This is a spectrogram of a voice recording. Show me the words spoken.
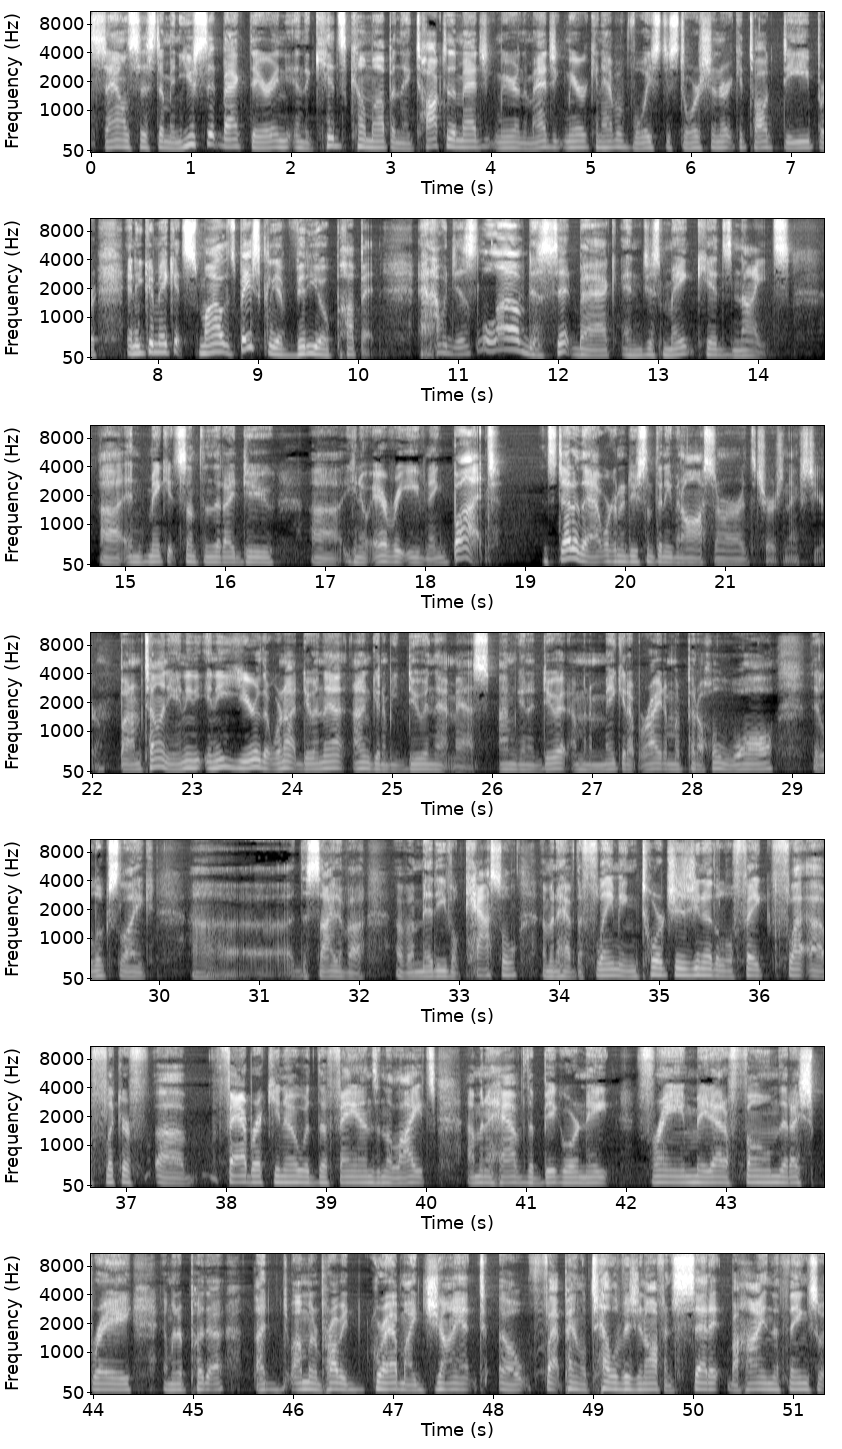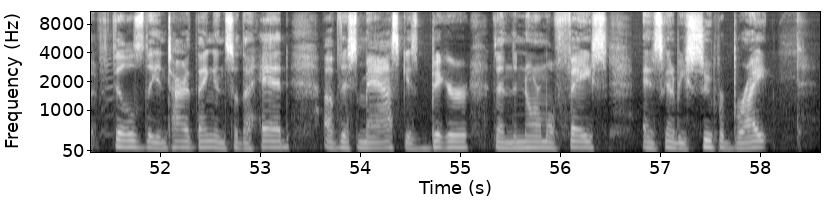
sound system and you sit back there and, and the kids come up and they talk to the magic mirror and the magic mirror can have a voice distortion or it could talk deep or and you can make it smile. It's basically a video puppet. And i would just love to sit back and just make kids nights uh, and make it something that i do uh, you know every evening. But Instead of that, we're going to do something even awesomer at the church next year. But I'm telling you, any any year that we're not doing that, I'm going to be doing that mess. I'm going to do it. I'm going to make it up right. I'm going to put a whole wall that looks like uh, the side of a of a medieval castle. I'm going to have the flaming torches, you know, the little fake fla- uh, flicker uh, fabric, you know, with the fans and the lights. I'm going to have the big ornate frame made out of foam that I spray. I'm going to put a, a I'm going to probably grab my giant uh, flat panel television off and set it behind the thing so it fills the entire thing. And so the head of this mask is bigger than the normal face and it's going to be super bright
